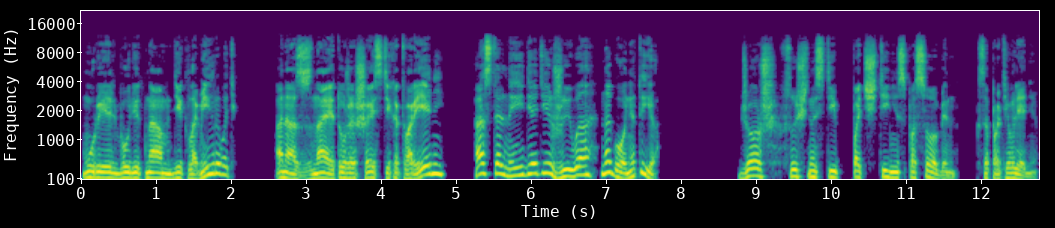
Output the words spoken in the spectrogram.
Мурель будет нам декламировать. Она знает уже шесть стихотворений, а остальные дети живо нагонят ее. Джордж, в сущности, почти не способен к сопротивлению.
